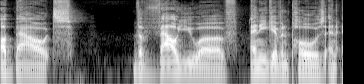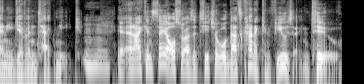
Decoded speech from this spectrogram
about the value of any given pose and any given technique. Mm-hmm. And I can say also as a teacher, well, that's kind of confusing too,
